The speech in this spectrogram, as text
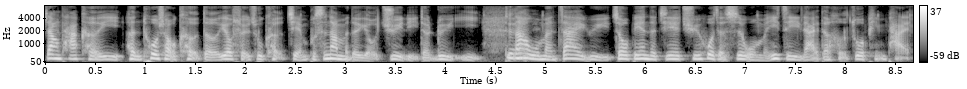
让它可以很唾手可得又随处可见，不是那么的有距离的绿意。那我们在与周边的街区，或者是我们一直以来的合作品牌，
